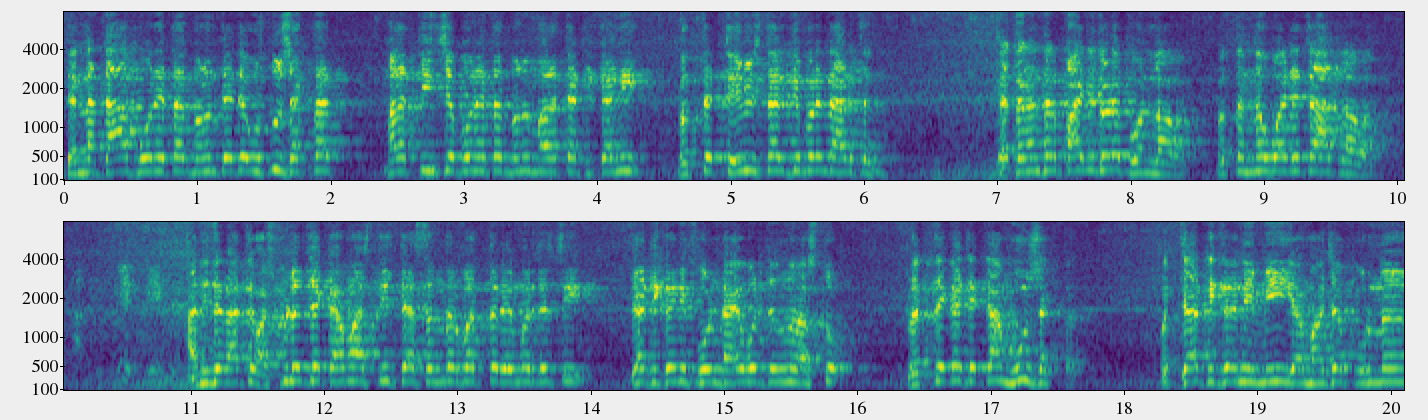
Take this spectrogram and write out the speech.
त्यांना दहा फोन येतात म्हणून ते ते उचलू शकतात. मला तीनशे फोन येतात म्हणून मला त्या ठिकाणी फक्त तेवीस तारखेपर्यंत अडचण त्याच्यानंतर पाहिजे थोडे फोन लावा. फक्त नऊ वाजेच्या आत लावा. आणि जर रात्री हॉस्पिटलचे कामं असतील त्या संदर्भात तर एमर्जन्सी त्या ठिकाणी फोन डायव्हर्जनवर असतो. प्रत्येकाचे काम होऊ शकतात. पण त्या ठिकाणी मी या माझ्या पूर्ण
